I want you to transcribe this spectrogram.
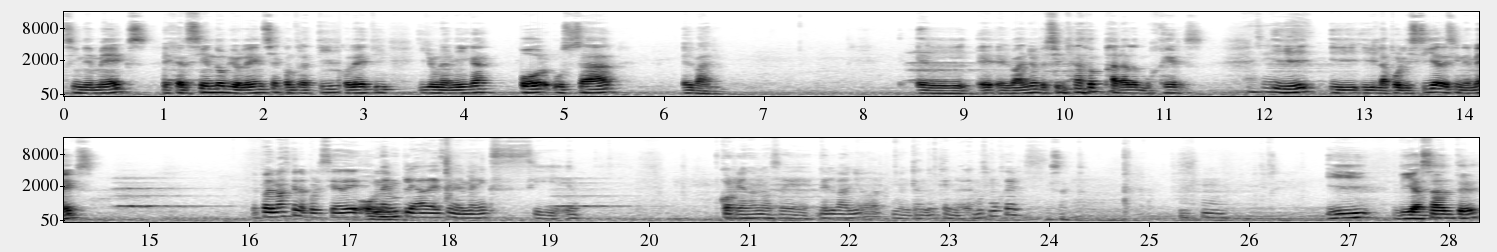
Cinemex ejerciendo violencia contra ti, Coletti y una amiga por usar el baño. El, el, el baño designado para las mujeres. Y, y, y, la policía de Cinemex. Pues más que la policía de O- una empleada de Cinemex, sí, corriéndonos de- del baño argumentando que no éramos mujeres. Exacto. Y días antes,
